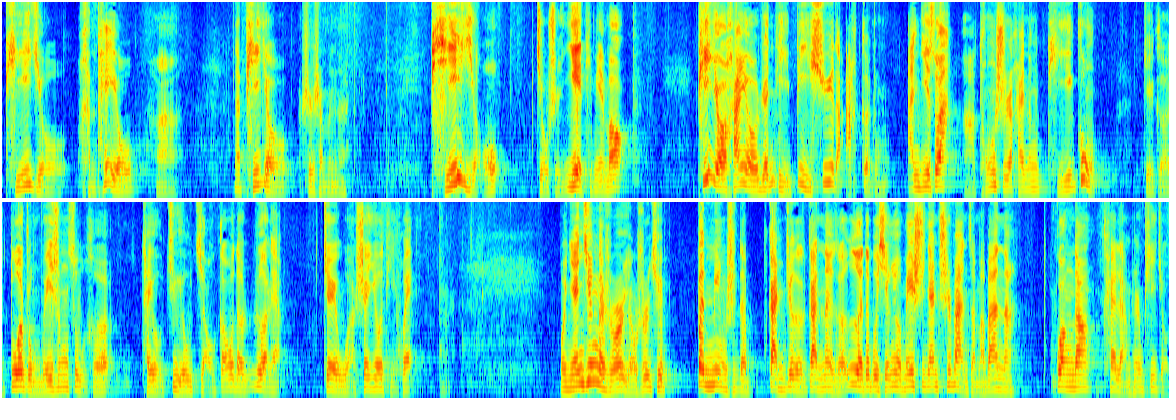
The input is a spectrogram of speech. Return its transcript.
啤酒很配哟啊，那啤酒是什么呢？啤酒就是液体面包，啤酒含有人体必需的啊各种氨基酸啊，同时还能提供这个多种维生素和它有具有较高的热量，这我深有体会。我年轻的时候有时候去奔命似的干这个干那个，饿得不行又没时间吃饭，怎么办呢？咣当开两瓶啤酒，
